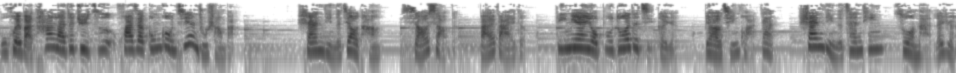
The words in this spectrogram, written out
不会把贪来的巨资花在公共建筑上吧？山顶的教堂小小的、白白的，里面有不多的几个人，表情寡淡。山顶的餐厅坐满了人，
